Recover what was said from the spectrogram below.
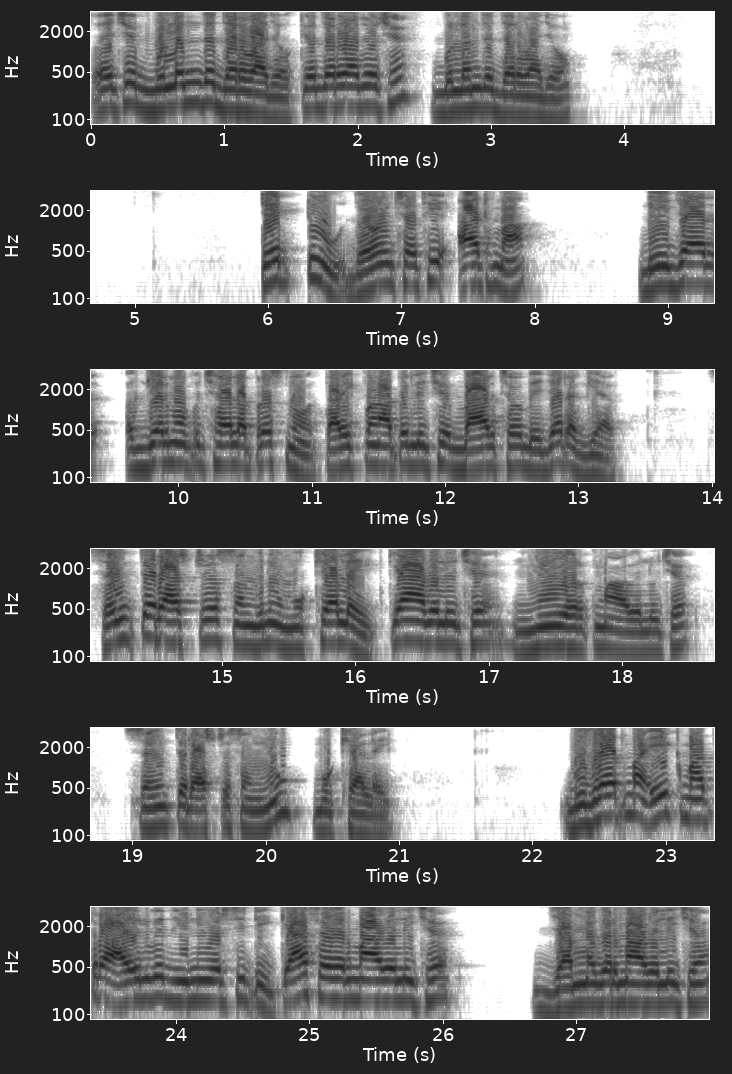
તો એ છે બુલંદ દરવાજો. કયો દરવાજો છે? બુલંદ દરવાજો. ટેટ ટુ ધોરણ છ થી આઠમાં બે હજાર અગિયારમાં પૂછાયેલા પ્રશ્નો, તારીખ પણ આપેલી છે બાર છ બે હજાર અગિયાર. સંયુક્ત રાષ્ટ્ર સંઘનું મુખ્યાલય ક્યાં આવેલું છે? ન્યુયોર્કમાં આવેલું છે સંયુક્ત રાષ્ટ્ર સંઘનું મુખ્યાલય. ગુજરાતમાં એકમાત્ર આયુર્વેદ યુનિવર્સિટી કયા શહેરમાં આવેલી છે? જામનગરમાં આવેલી છે.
